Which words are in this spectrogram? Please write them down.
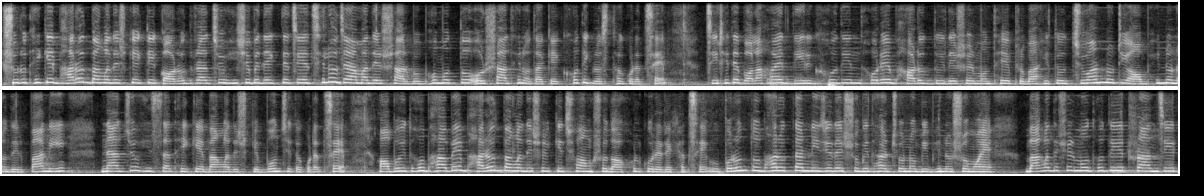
শুরু থেকে ভারত বাংলাদেশকে একটি করদ রাজ্য হিসেবে দেখতে চেয়েছিল, যা আমাদের সার্বভৌমত্ব ও স্বাধীনতাকে ক্ষতিগ্রস্ত করেছে। চিঠিতে বলা হয়, দীর্ঘদিন ধরে ভারত দুই দেশের মধ্যে প্রবাহিত চুয়ান্নটি অভিন্ন নদীর পানি ন্যায্য হিস্সা থেকে বাংলাদেশকে বঞ্চিত করেছে। অবৈধভাবে ভারত বাংলাদেশের কিছু অংশ দখল করে রেখেছে। উপরন্তু, ভারত তার নিজেদের সুবিধার জন্য বিভিন্ন সময়ে বাংলাদেশের মধ্য দিয়ে ট্রানজিট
